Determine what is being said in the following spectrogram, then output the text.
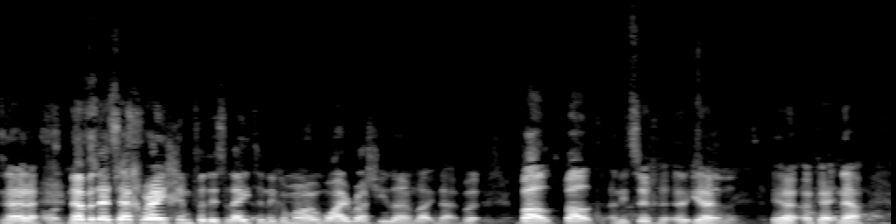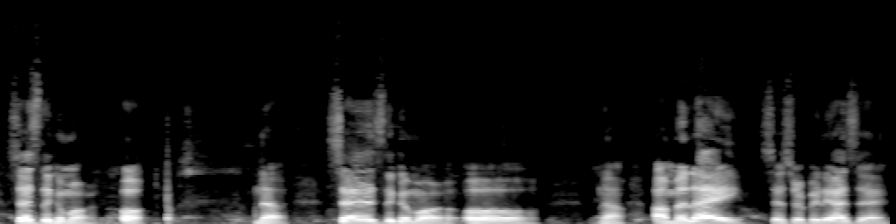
no, no, no, but there's Hechreichim for this late in the Gemara why Rashi learned like that. But bald, bald, and it's uh, yeah, yeah, okay. Now says the Gemara. Oh, now says the Gemara. Oh. Now, Amalei, says Rabbi Eliezer,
